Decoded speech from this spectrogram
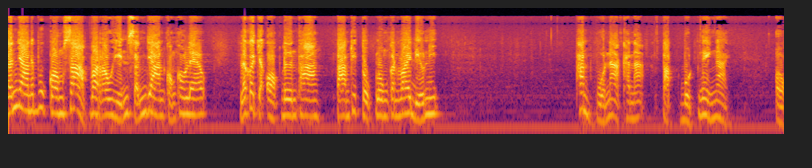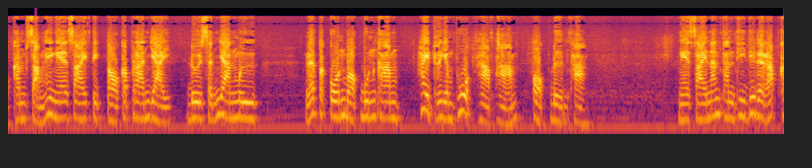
สัญญาณให้ผู้กองทราบว่าเราเห็นสัญญาณของเขาแล้ว แล้วก็จะออกเดินทางตามที่ตกลงกันไว้เดี๋ยวนี้ ท่านหัวหน้าคณะตัดบทง่าย ๆ ออกคำสั่งให้แง่ทรายติดต่อกับพรานใหญ่ โดยสัญญาณมือ และตะโกนบอกบุญคำให้เตรียมพวกหาผามออกเดินทาง แง่ทรายนั้นทันทีที่ได้รับค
